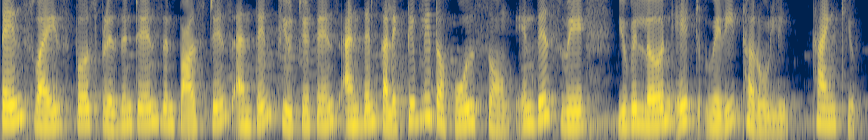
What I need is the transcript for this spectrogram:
tense wise first present tense then past tense and then future tense and then collectively the whole song. In this way you will learn it very thoroughly. Thank you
